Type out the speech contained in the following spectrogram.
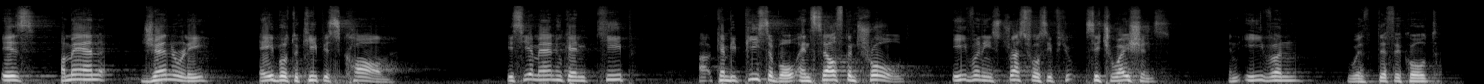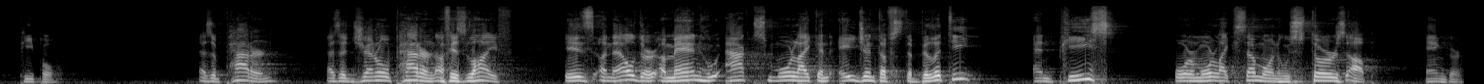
Is a man generally able to keep his calm? Is he a man who can keep, uh, can be peaceable and self controlled even in stressful situations and even with difficult people? As a pattern, as a general pattern of his life, is an elder a man who acts more like an agent of stability and peace or more like someone who stirs up anger?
